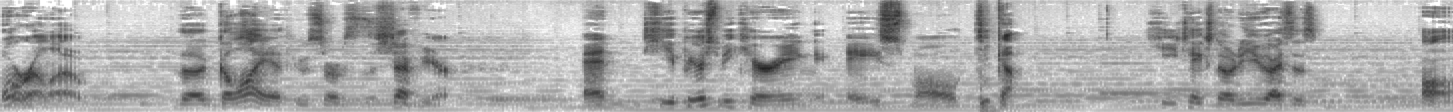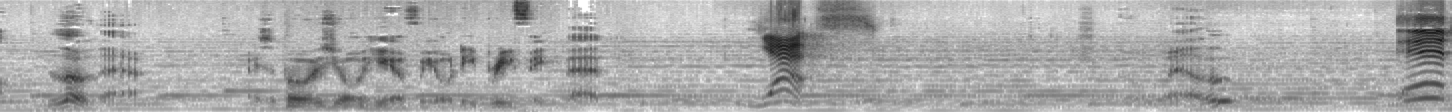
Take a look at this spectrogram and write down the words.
Orlo the Goliath who serves as a chef here. And he appears to be carrying a small teacup. He takes note of you guys and says, Oh, hello there. I suppose you're here for your debriefing then. Yes. Well, It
